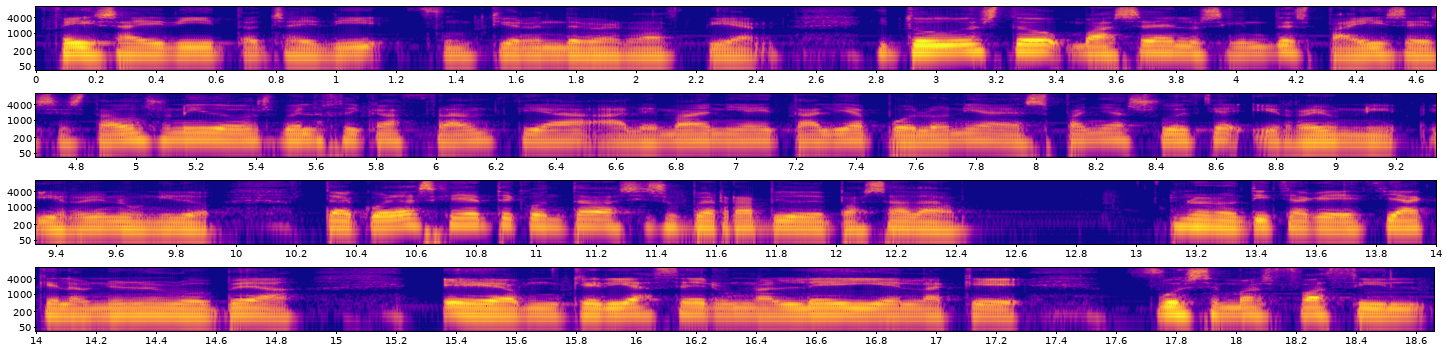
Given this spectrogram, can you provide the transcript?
Face ID, Touch ID funcionen de verdad bien. Y todo esto va a ser en los siguientes países: Estados Unidos, Bélgica, Francia, Alemania, Italia, Polonia, España, Suecia y Reino Unido. ¿Te acuerdas que ya te contaba así súper rápido de pasada? Una noticia que decía que la Unión Europea eh, quería hacer una ley en la que fuese más fácil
